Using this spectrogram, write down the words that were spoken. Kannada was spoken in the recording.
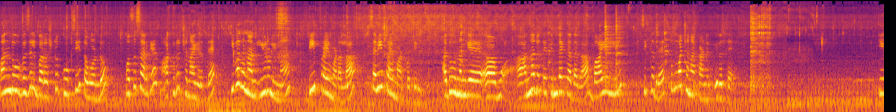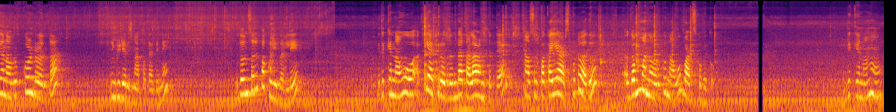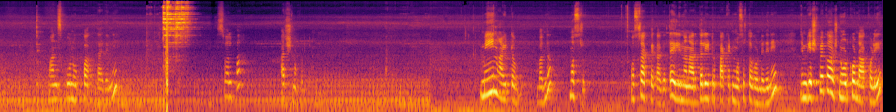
ಒಂದು ವಿಸಿಲ್ ಬರೋಷ್ಟು ಕೂಗಿಸಿ ತೊಗೊಂಡು ಮೊಸರು ಸಾರಿಗೆ ಹಾಕಿದ್ರೆ ಚೆನ್ನಾಗಿರುತ್ತೆ. ಇವಾಗ ನಾನು ಈರುಳ್ಳಿನ ಡೀಪ್ ಫ್ರೈ ಮಾಡಲ್ಲ, ಸೆಮಿ ಫ್ರೈ ಮಾಡ್ಕೊತೀನಿ. ಅದು ನಮಗೆ ಅನ್ನ ಜೊತೆ ತಿನ್ನಬೇಕಾದಾಗ ಬಾಯಲ್ಲಿ ಸಿಕ್ಕಿದ್ರೆ ತುಂಬ ಚೆನ್ನಾಗಿ ಕಾಣ, ಇರುತ್ತೆ. ಈಗ ನಾವು ರುಬ್ಕೊಂಡಿರೋಂಥ ಇಂಗ್ರೀಡಿಯೆಂಟ್ಸ್ನ ಹಾಕೋತಾ ಇದ್ದೀನಿ. ಇದೊಂದು ಸ್ವಲ್ಪ ಕುದಿ ಬರಲಿ. ಇದಕ್ಕೆ ನಾವು ಅಕ್ಕಿ ಹಾಕಿರೋದ್ರಿಂದ ತಳ ಅಂಟುತ್ತೆ. ನಾವು ಸ್ವಲ್ಪ ಕೈ ಆಡಿಸ್ಬಿಟ್ಟು ಅದು ಗಮ್ ಅನ್ನೋವರೆಗೂ ನಾವು ಬಾಡಿಸ್ಕೋಬೇಕು. ಇದಕ್ಕೆ ನಾನು ಒಂದು ಸ್ಪೂನ್ ಉಪ್ಪು ಹಾಕ್ತಾ ಇದ್ದೀನಿ. ಸ್ವಲ್ಪ ಅರಿಶಿನ ಪುಡಿ. ಮೇನ್ ಐಟಮ್ ಬಂದು ಮೊಸರು. ಮೊಸರು ಹಾಕಬೇಕಾಗುತ್ತೆ. ಇಲ್ಲಿ ನಾನು ಅರ್ಧ ಲೀಟ್ರ್ ಪ್ಯಾಕೆಟ್ ಮೊಸರು ತೊಗೊಂಡಿದ್ದೀನಿ. ನಿಮ್ಗೆ ಎಷ್ಟು ಬೇಕೋ ಅಷ್ಟು ನೋಡ್ಕೊಂಡು ಹಾಕ್ಕೊಳ್ಳಿ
